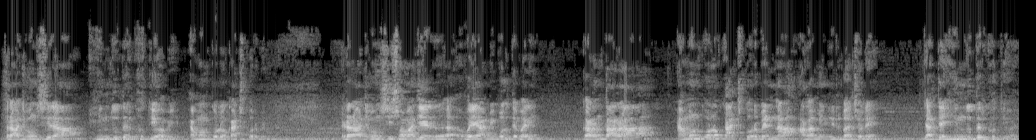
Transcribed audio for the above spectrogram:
রাজবংশীরা হিন্দুদের ক্ষতি হবে, এমন কোনো কাজ করবেন না। এটা রাজবংশী সমাজের, হয়ে আমি বলতে পারি, কারণ তারা এমন কোনো কাজ করবেন না আগামী নির্বাচনে, যাতে হিন্দুদের ক্ষতি হয়।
